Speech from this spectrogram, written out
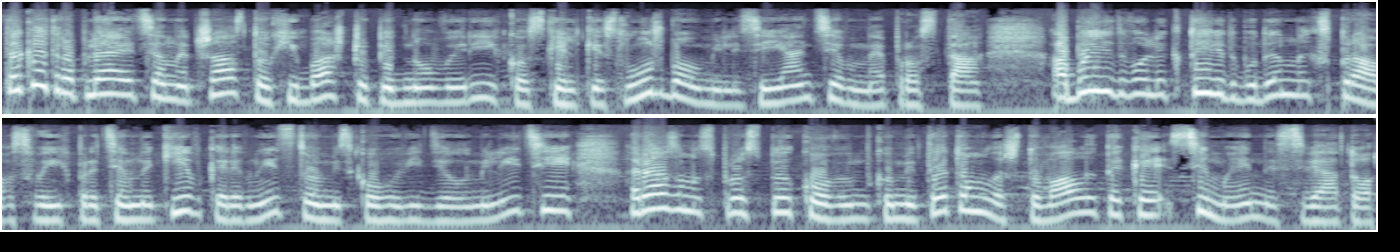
Таке трапляється не часто, хіба що під новий рік, оскільки служба у міліціянців непроста. Аби відволікти від буденних справ своїх працівників, керівництво міського відділу міліції разом з профспілковим комітетом влаштували таке сімейне свято.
